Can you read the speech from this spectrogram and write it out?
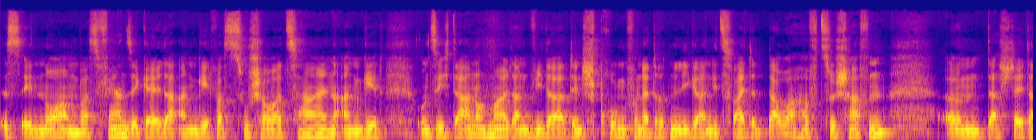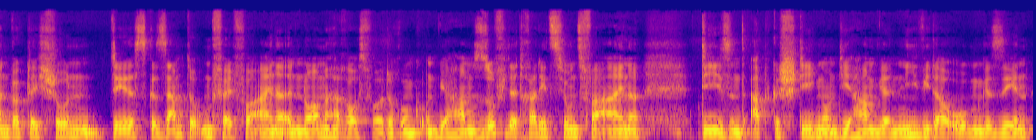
ist enorm, was Fernsehgelder angeht, was Zuschauerzahlen angeht und sich da nochmal dann wieder den Sprung von der dritten Liga in die zweite dauerhaft zu schaffen, ähm, das stellt dann wirklich schon das gesamte Umfeld vor eine enorme Herausforderung. Und wir haben so viele Traditionsvereine, die sind abgestiegen und die haben wir nie wieder oben gesehen.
